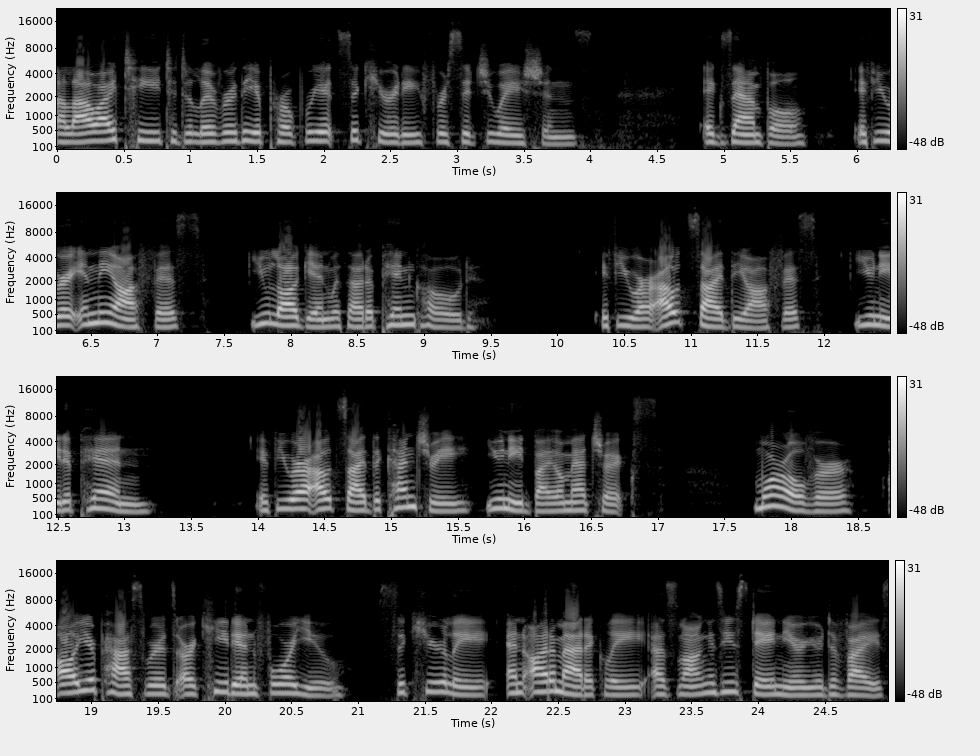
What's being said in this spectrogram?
allow IT to deliver the appropriate security for situations. Example, if you are in the office, you log in without a PIN code. If you are outside the office, you need a PIN. If you are outside the country, you need biometrics. Moreover, all your passwords are keyed in for you, securely and automatically as long as you stay near your device.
